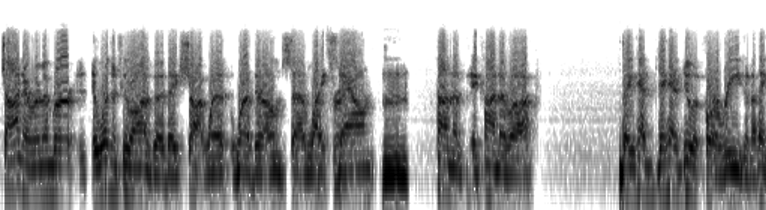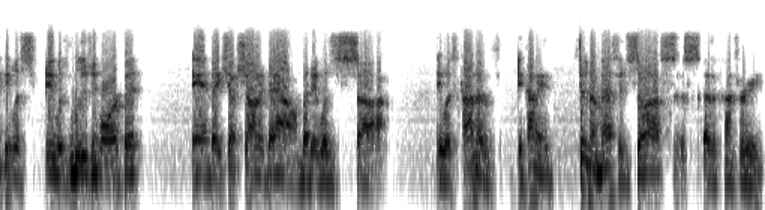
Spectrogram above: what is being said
China. Remember, it- wasn't too long ago they shot one of, one of their own satellites right. down. hmm Kind of, it kind of. uh They had they had to do it for a reason. I think it was it was losing orbit, and they shut shot it down. But it was uh it was kind of it kind of sent a message to us as, as a country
